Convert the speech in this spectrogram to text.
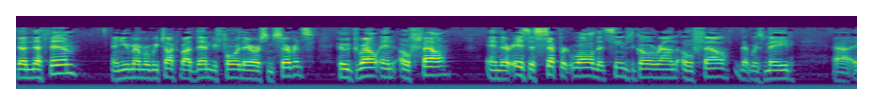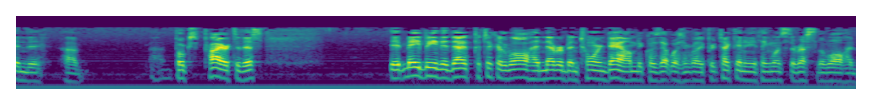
the Nethinim, and you remember we talked about them before, there are some servants who dwell in Ophel, and there is a separate wall that seems to go around Ophel that was made uh, in the uh, uh books prior to this it may be that that particular wall had never been torn down because that wasn't really protecting anything once the rest of the wall had,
